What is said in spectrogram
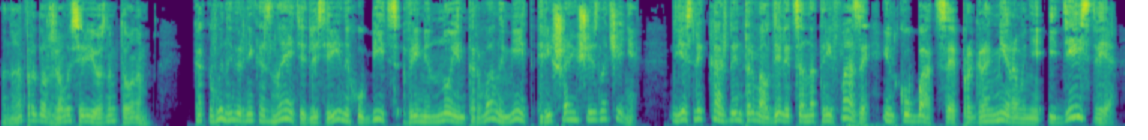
Она продолжала серьезным тоном. Как вы наверняка знаете, для серийных убийц временной интервал имеет решающее значение. Если каждый интервал делится на три фазы – инкубация, программирование и действие –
